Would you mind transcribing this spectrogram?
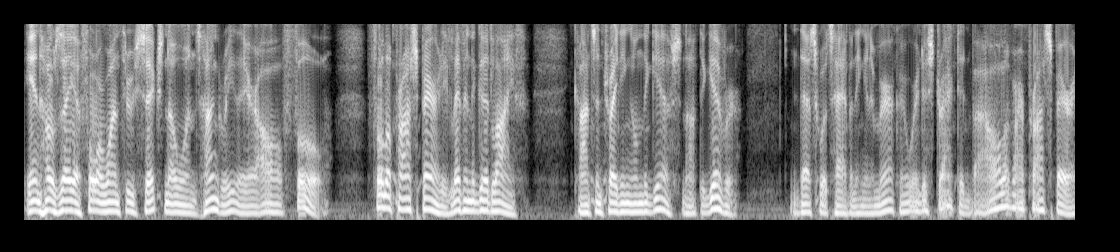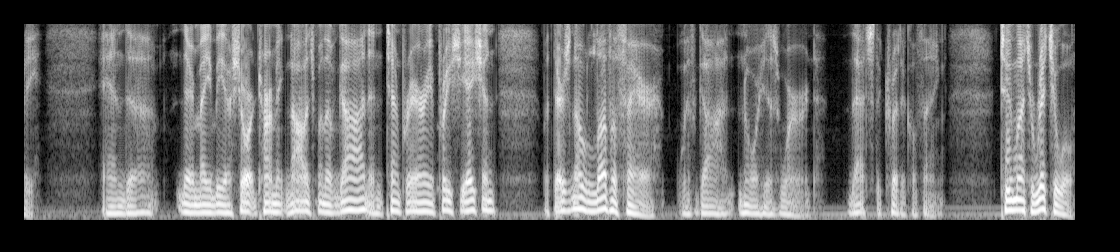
In Hosea 4 1 through 6, no one's hungry. They are all full, full of prosperity, living the good life concentrating on the gifts, not the giver. That's what's happening in America. We're distracted by all of our prosperity. And uh, there may be a short term acknowledgement of God and temporary appreciation, but there's no love affair with God nor His Word. That's the critical thing. Too much ritual,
